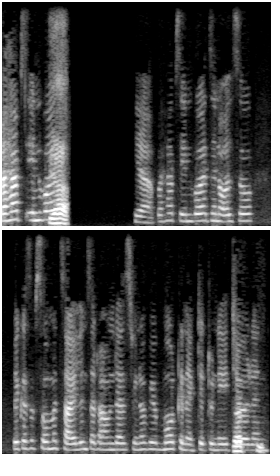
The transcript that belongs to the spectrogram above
Perhaps inwards. Yeah, Yeah, perhaps inwards and also because of so much silence around us, you know, we are more connected to nature That's and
